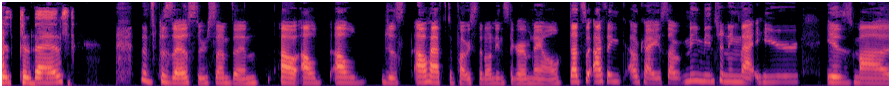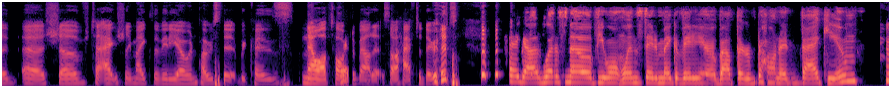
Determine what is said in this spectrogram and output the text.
it's possessed. that's possessed or something. I'll, I'll, I'll just, I'll have to post it on Instagram now. That's, I think, okay. So me mentioning that here is my uh shove to actually make the video and post it because now I've talked about it, so I have to do it. Hey guys, let us know if you want Wednesday to make a video about their haunted vacuum.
